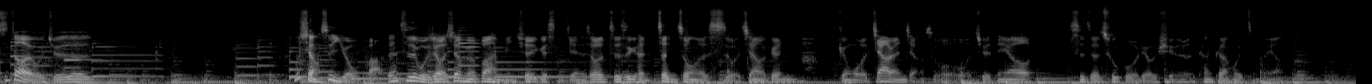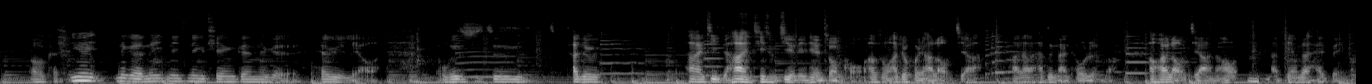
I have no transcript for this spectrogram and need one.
知道哎，我觉得，我想是有吧，但是我觉得好像没有办法很明确一个时间的时候，这是一个很郑重的事，我将要跟跟我家人讲说，我决定要试着出国留学了，看看会怎么样。OK，因为那个那那那个天跟那个 Harry 聊啊，我不是就是他就他还记得，他很清楚记得那天的状况，他说他就回他老家，他他他是南投人嘛，他回老家，然后他平常在台北嘛。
